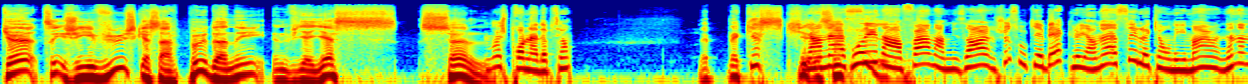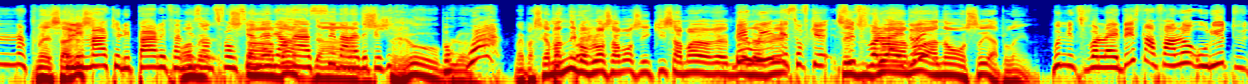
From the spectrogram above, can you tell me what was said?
que, tu sais, j'ai vu ce que ça peut donner une vieillesse seule. Moi, je prends l'adoption. Mais, mais qu'est-ce qui... Il y en a quoi assez d'enfants dans la misère. Juste au Québec, là, il y en a assez là, qui ont des mères. Non, non, non, non. Mais ça que les mères, que les pères, les familles Ouais, sont mais dysfonctionnelles. Il y en a assez dans la DPJ. trouble. Pourquoi? Mais parce qu'à un moment donné, il va vouloir savoir c'est qui sa mère euh, Ben oui, mais sauf que tu sais, du tu vas l'aider. annoncé à plein. Oui, mais tu vas l'aider, cet enfant-là, au lieu de.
